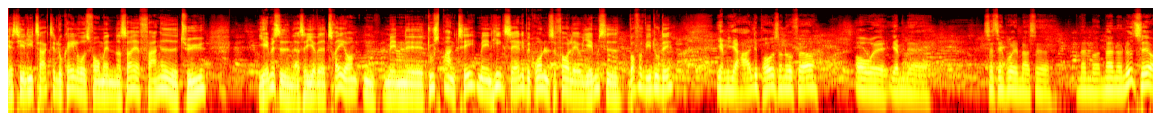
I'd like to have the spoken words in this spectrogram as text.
jeg siger lige tak til lokalrådsformanden, og så har jeg fanget Tyge. Hjemmesiden, altså jeg har været tre om den, men øh, du sprang til med en helt særlig begrundelse for at lave hjemmeside. Hvorfor vil du det? Jamen, jeg har aldrig prøvet sådan noget før, og øh, jamen, øh, så tænker jeg på, at altså, man, man er nødt til at,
